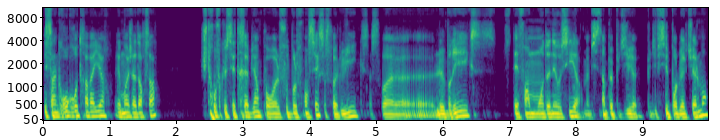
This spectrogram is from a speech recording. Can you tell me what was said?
et c'est un gros gros travailleur. Et moi j'adore ça. Je trouve que c'est très bien pour le football français, que ce soit lui, que ce soit euh, le Brix, Stéphane à un moment donné aussi, alors même si c'est un peu plus difficile pour lui actuellement.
